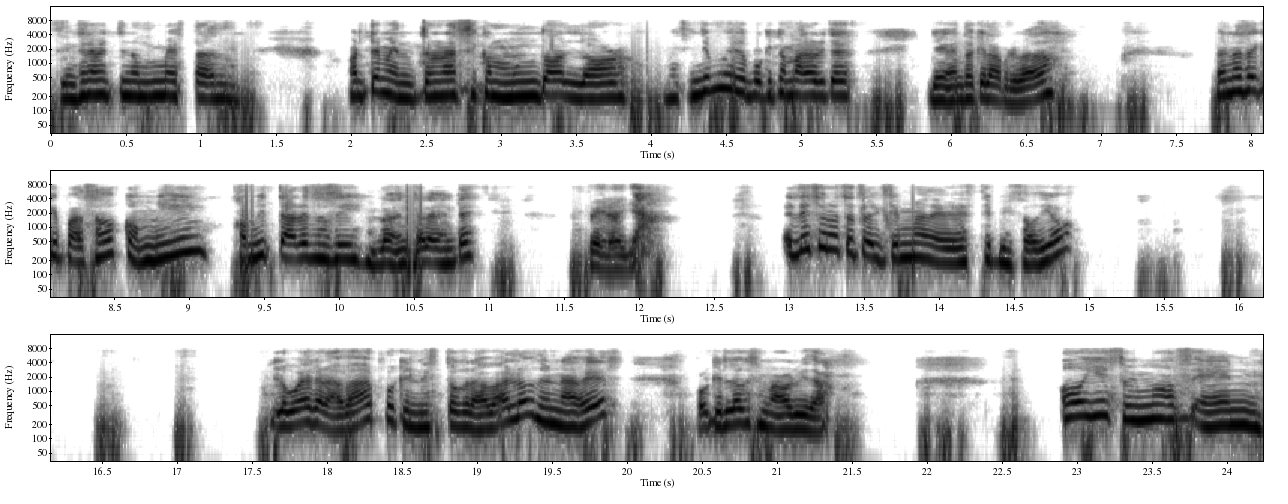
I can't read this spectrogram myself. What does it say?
Sinceramente no me están... Ahorita me entró así como un dolor. Me sentí muy un poquito mal ahorita llegando aquí a la privada. Pero no sé qué pasó. Comí, comí tarde, eso sí, lamentablemente. Pero ya. De eso no trata el tema de este episodio lo voy a grabar porque necesito grabarlo de una vez, porque es lo que se me va a olvidar. Hoy estuvimos en,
